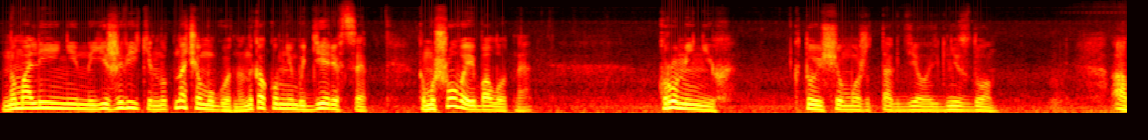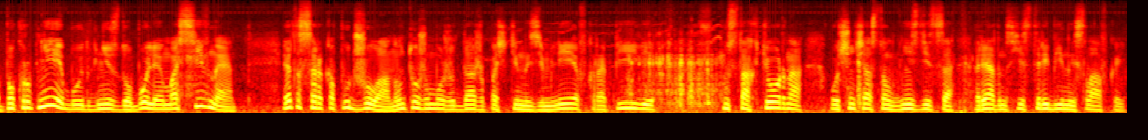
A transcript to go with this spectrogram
на малине, на ежевике, ну, на чем угодно, на каком-нибудь деревце, камышовое и болотное. Кроме них, кто еще может так делать гнездо? А покрупнее будет гнездо, более массивное, это сорокопут жулан. Он тоже может даже почти на земле, в крапиве, в кустах терна. Очень часто он гнездится рядом с ястребиной славкой.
